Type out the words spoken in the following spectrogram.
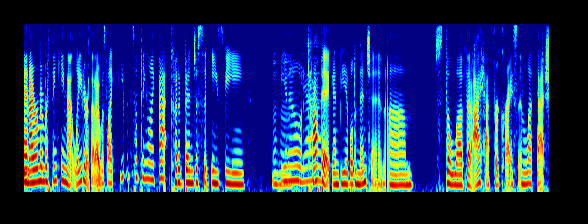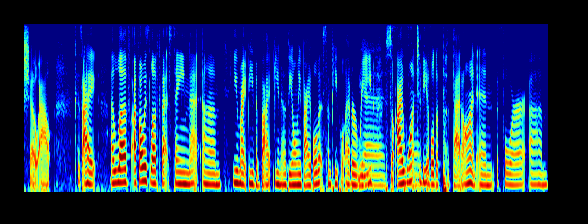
and I remember thinking that later that I was like even something like that could have been just an easy you know Yeah. topic and be able to mention um just the love that I have for Christ and let that show out because I I love. I've always loved that saying that um, you might be the Bi- you know the only Bible that some people ever read. So I want to be able to put that on and for um,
